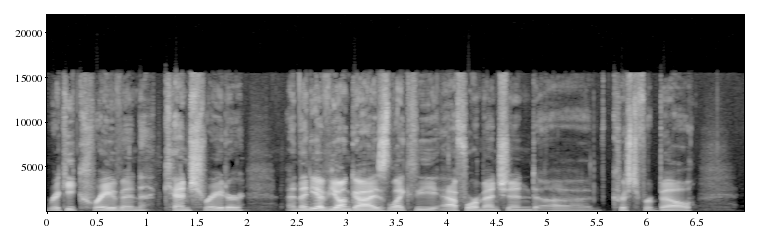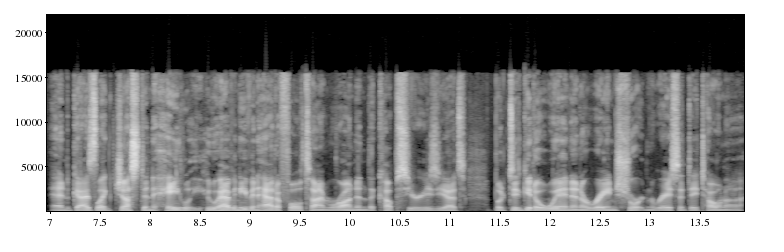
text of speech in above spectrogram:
Ricky Craven, Ken Schrader. And then you have young guys like the aforementioned uh, Christopher Bell and guys like Justin Haley, who haven't even had a full time run in the Cup Series yet, but did get a win in a rain shortened race at Daytona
